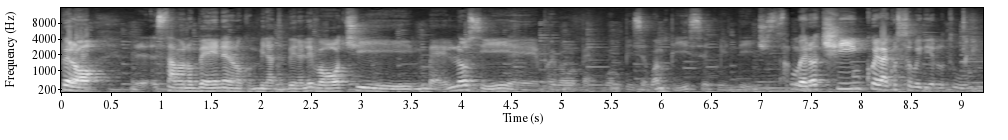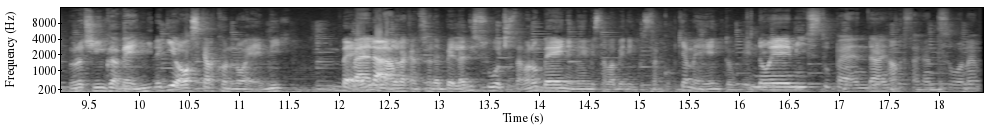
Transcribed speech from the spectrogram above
però stavano bene, erano combinate bene le voci, bello, sì, e poi vabbè, One Piece è One Piece, quindi ci sta. Numero 5, da questo vuoi dirlo tu. Numero 5, vabbè, Lady Oscar con Noemi. Bella, Bella. già la canzone è bella di suo, ci stavano bene, Noemi stava bene in questo accoppiamento. Quindi... Noemi stupenda in Yeah. questa canzone.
